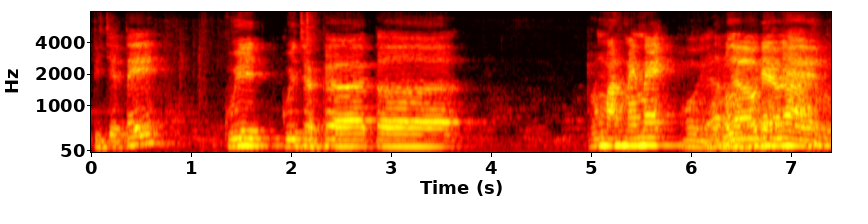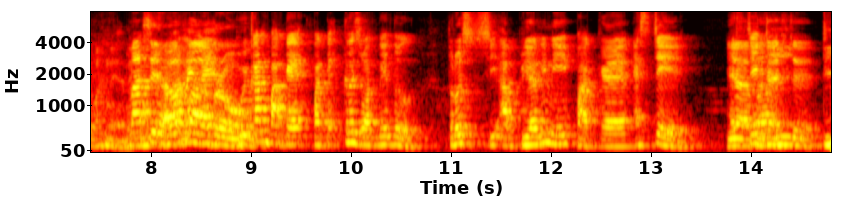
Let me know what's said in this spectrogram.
Di CT gue gue jaga ke rumah nenek. Oh iya. Lu- Ya, oke, oke. Nah, Masih hafal, nenek. bro. Gue kan pakai pakai kris waktu itu. Terus si Abrian ini pakai SC. Ya, SC di, SC. di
